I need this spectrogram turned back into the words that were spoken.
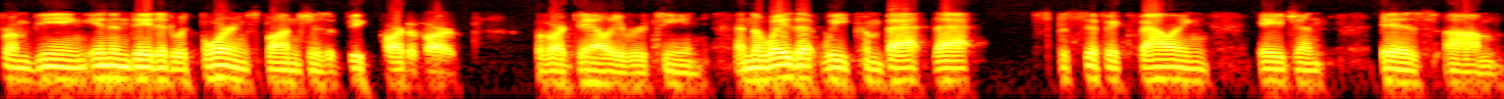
from being inundated with boring sponge is a big part of our of our daily routine. And the way that we combat that specific fouling agent is um,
